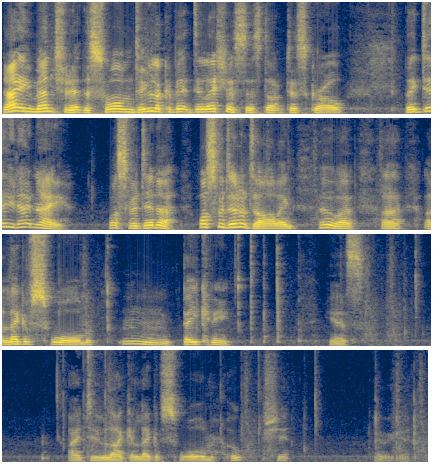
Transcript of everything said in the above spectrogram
Now you mention it, the Swarm do look a bit delicious, says Dr. Scroll. They do, don't they? What's for dinner? What's for dinner, darling? Oh, a, a, a leg of Swarm. Mmm, bacony. Yes. I do like a leg of Swarm. Oh, shit. There we go.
